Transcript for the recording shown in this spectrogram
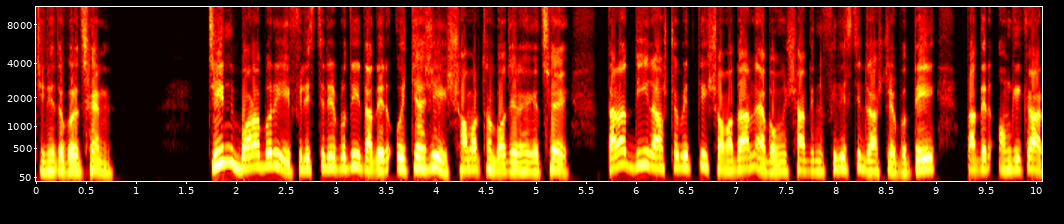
চিহ্নিত করেছেন। চীন বরাবরই ফিলিস্তিনের প্রতি তাদের ঐতিহাসিক সমর্থন বজায় রেখেছে। তারা দ্বি রাষ্ট্রভিত্তিক সমাধান এবং স্বাধীন ফিলিস্তিন রাষ্ট্রের প্রতি তাদের অঙ্গীকার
